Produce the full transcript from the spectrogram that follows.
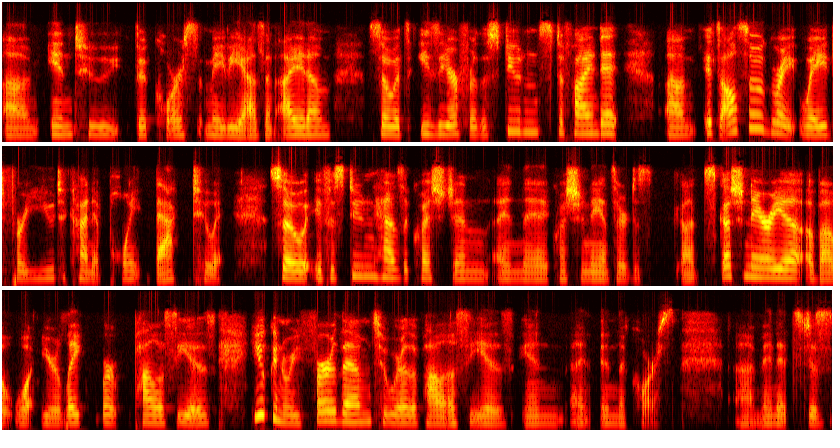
um, into the course maybe as an item so it's easier for the students to find it. Um, it's also a great way for you to kind of point back to it. So if a student has a question in the question and answer discussion area about what your work policy is, you can refer them to where the policy is in, uh, in the course. Um, and it's just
